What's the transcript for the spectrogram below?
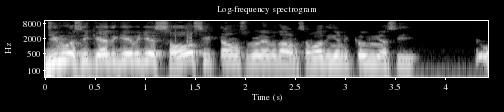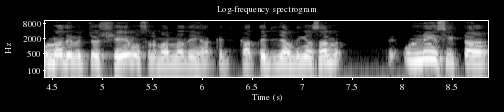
ਜਿਹਨੂੰ ਅਸੀਂ ਕਹਿ ਦਈਏ ਵੀ ਜੇ 100 ਸੀਟਾਂ ਉਸ ਵੇਲੇ ਵਿਧਾਨ ਸਭਾ ਦੀਆਂ ਨਿਕਲਣੀਆਂ ਸੀ, ਤੇ ਉਹਨਾਂ ਦੇ ਵਿੱਚੋਂ 6 ਮੁਸਲਮਾਨਾਂ ਦੇ ਹੱਕ 'ਚ- ਖਾਤੇ 'ਚ ਜਾਂਦੀਆਂ ਸਨ, ਤੇ 19 ਸੀਟਾਂ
